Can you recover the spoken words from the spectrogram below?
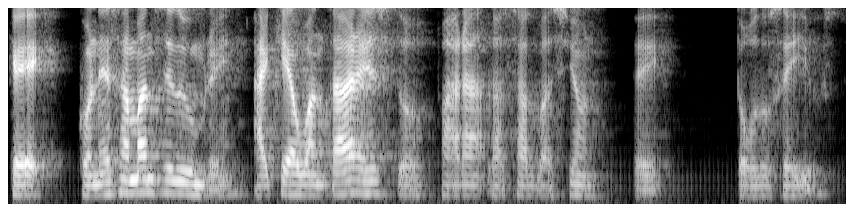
que con esa mansedumbre hay que aguantar esto para la salvación de todos ellos.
